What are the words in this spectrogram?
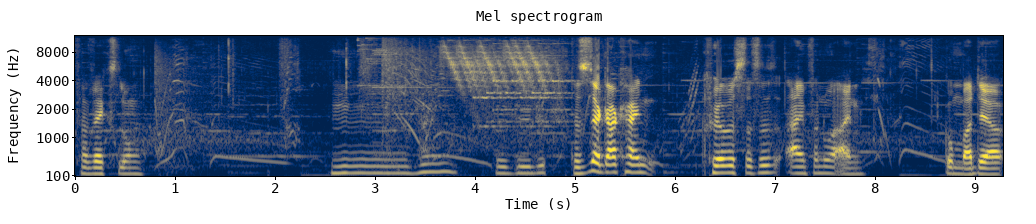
Verwechslung. Das ist ja gar kein Kürbis, das ist einfach nur ein Gumba, der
